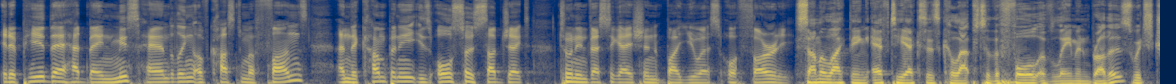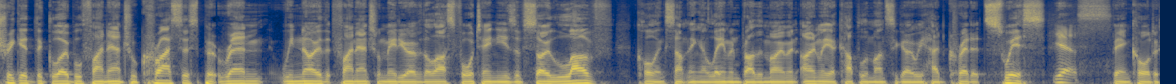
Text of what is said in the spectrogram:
it appeared there had been mishandling of customer funds, and the company is also subject to an investigation by US authorities. Some are likening FTX's collapse to the fall of Lehman Brothers, which triggered the global financial crisis. But Ren, we know that financial media over the last 14 years have so love calling something a Lehman Brothers moment. Only a couple of months ago, we had Credit Suisse yes. being called a,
